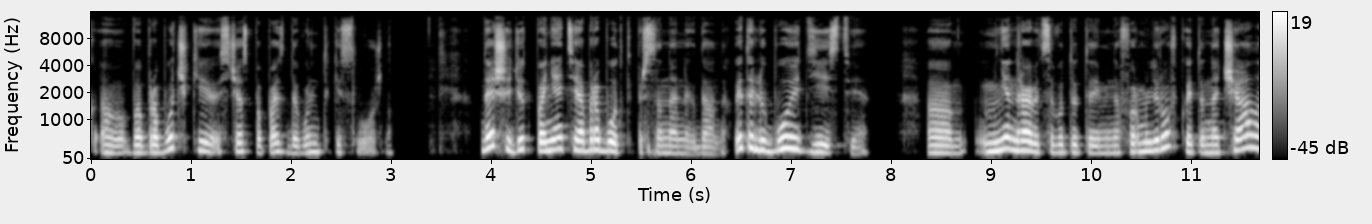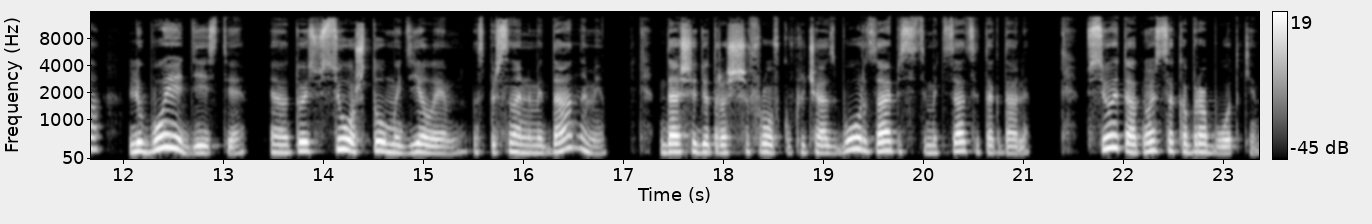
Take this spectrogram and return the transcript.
В обработчике сейчас попасть довольно-таки сложно. Дальше идет понятие обработки персональных данных. Это любое действие. Мне нравится вот эта именно формулировка, это начало, любое действие. Э, то есть все, что мы делаем с персональными данными, дальше идет расшифровка, включая сбор, запись, систематизация и так далее. Все это относится к обработке.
